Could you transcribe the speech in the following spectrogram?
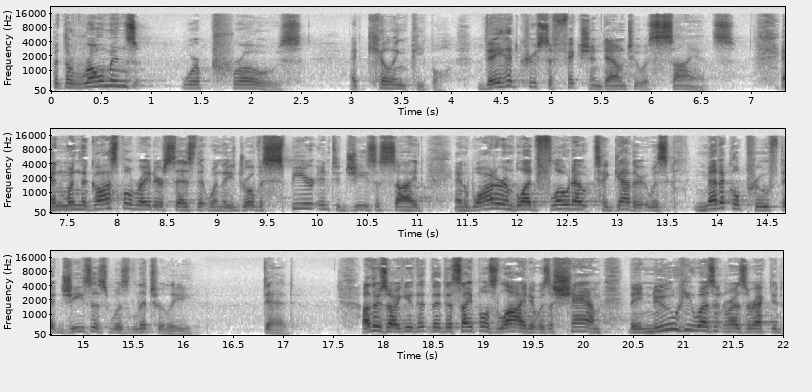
But the Romans were pros at killing people. They had crucifixion down to a science. And when the gospel writer says that when they drove a spear into Jesus' side and water and blood flowed out together, it was medical proof that Jesus was literally dead. Others argue that the disciples lied. It was a sham. They knew he wasn't resurrected,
